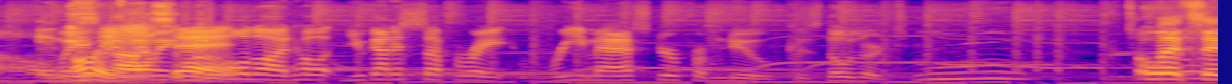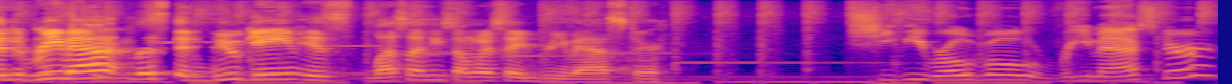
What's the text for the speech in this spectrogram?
Oh, Wait, wait, wait, wait, hold on, hold on. You got to separate remaster from new because those are two. Listen, totally remat. different Listen, new game is less likely, so I'm going to say remaster. Chibi Robo remaster.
